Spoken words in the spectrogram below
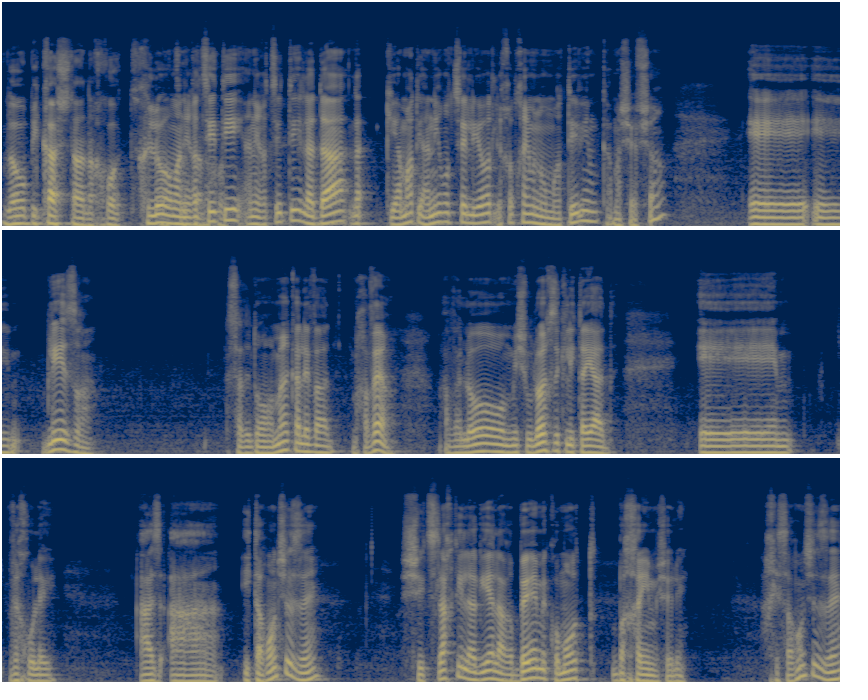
לא ביקשת הנחות. כלום, אני רצית רציתי, אני רציתי לדעת, כי אמרתי, אני רוצה להיות, לחיות חיים נורמטיביים כמה שאפשר, אה, אה, בלי עזרה. נסעתי לדרום אמריקה לבד, עם חבר, אבל לא, מישהו לא החזיק לי את היד, אה, וכולי. אז היתרון של זה, שהצלחתי להגיע להרבה מקומות בחיים שלי. החיסרון של זה,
